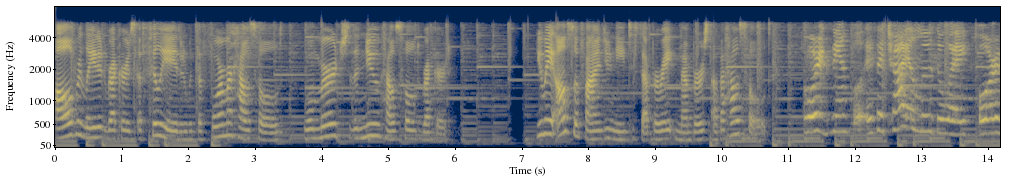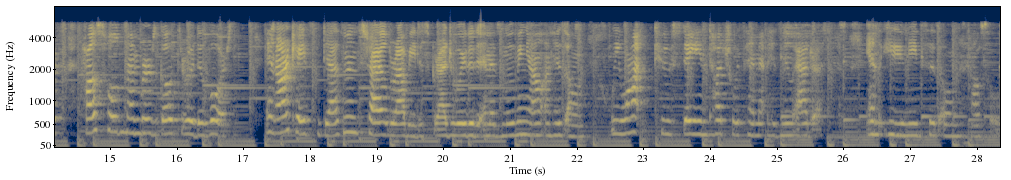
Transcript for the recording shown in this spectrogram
All related records affiliated with the former household will merge to the new household record. You may also find you need to separate members of a household. For example, if a child moves away or if household members go through a divorce. In our case, Jasmine's child Robbie just graduated and is moving out on his own. We want to stay in touch with him at his new address, and he needs his own household.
